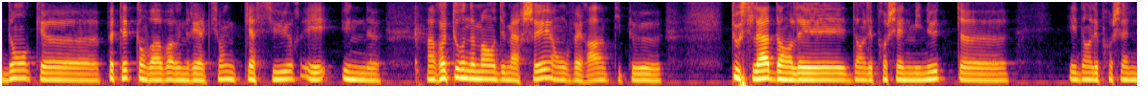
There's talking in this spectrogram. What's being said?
donc euh, peut-être qu'on va avoir une réaction, une cassure et un retournement du marché. On verra un petit peu tout cela dans les, dans les prochaines minutes euh, et dans les prochaines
